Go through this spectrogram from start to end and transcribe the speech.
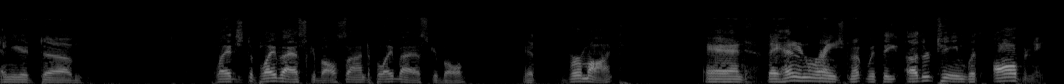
and he had um, pledged to play basketball, signed to play basketball at Vermont. And they had an arrangement with the other team, with Albany.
